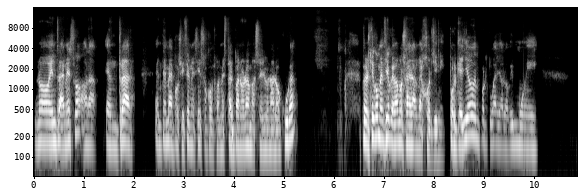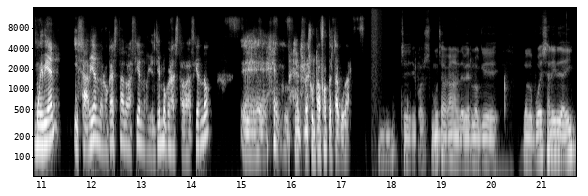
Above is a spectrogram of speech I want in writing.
no entra en eso. Ahora, entrar en tema de posiciones y eso, conforme está el panorama, sería una locura. Pero estoy convencido que vamos a ver al mejor Jimmy, porque yo en Portugal ya lo vi muy, muy bien y sabiendo lo que ha estado haciendo y el tiempo que lo ha estado haciendo, eh, el resultado fue espectacular. Sí, pues muchas ganas de ver lo que, lo que puede salir de ahí.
